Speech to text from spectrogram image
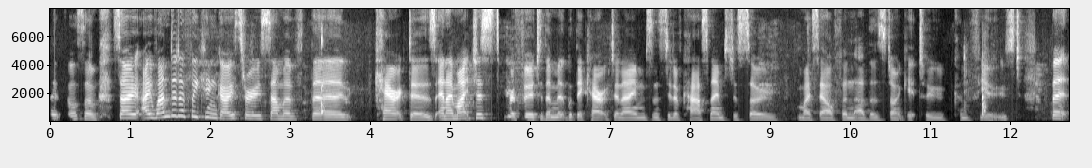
That's awesome. So I wondered if we can go through some of the characters, and I might just refer to them with their character names instead of cast names, just so myself and others don't get too confused. But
